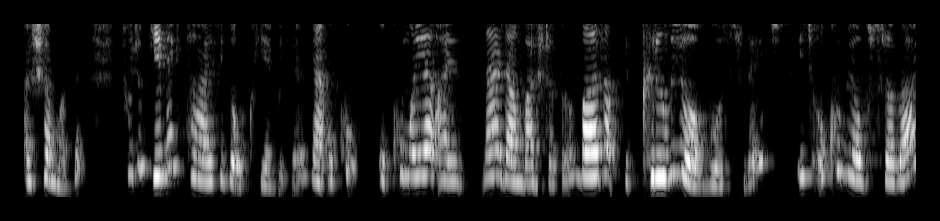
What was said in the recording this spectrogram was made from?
aşamadık. Çocuk yemek tarifi de okuyabilir. Yani oku, okumaya hani nereden başlatalım? Bazen kırılıyor bu süreç. Hiç okumuyor bu sıralar.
